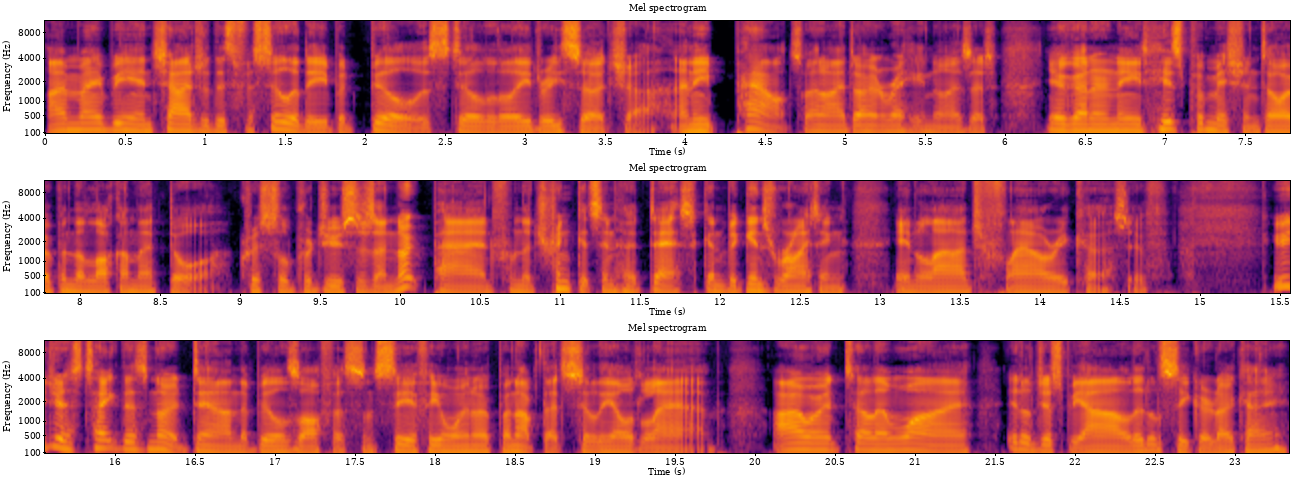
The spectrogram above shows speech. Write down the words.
I may be in charge of this facility, but Bill is still the lead researcher, and he pouts when I don't recognize it. You're going to need his permission to open the lock on that door. Crystal produces a notepad from the trinkets in her desk and begins writing in large, flowery cursive. You just take this note down to Bill's office and see if he won't open up that silly old lab. I won't tell him why. It'll just be our little secret, okay?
